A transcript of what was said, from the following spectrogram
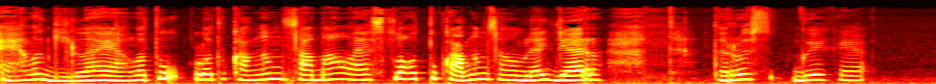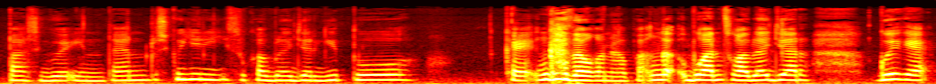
eh lo gila ya. Lo tuh lo tuh kangen sama les. Lo tuh kangen sama belajar. Terus gue kayak pas gue inten terus gue jadi suka belajar gitu. Kayak nggak tahu kenapa. Nggak bukan suka belajar. Gue kayak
